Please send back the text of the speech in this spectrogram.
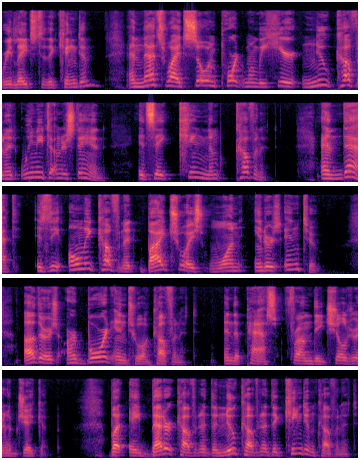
relates to the kingdom. And that's why it's so important when we hear new covenant, we need to understand it's a kingdom covenant. And that is the only covenant by choice one enters into. Others are born into a covenant in the past from the children of Jacob. But a better covenant, the new covenant, the kingdom covenant,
